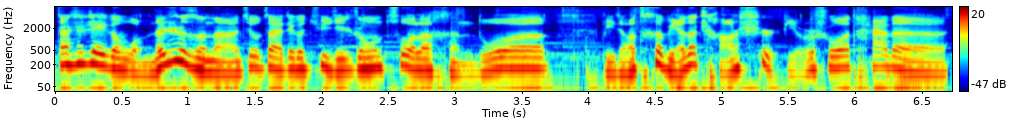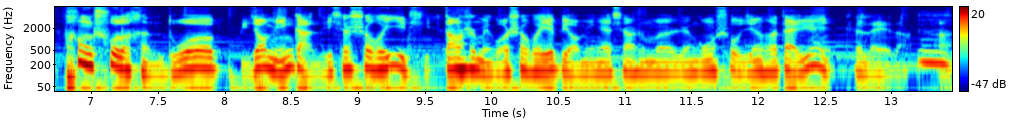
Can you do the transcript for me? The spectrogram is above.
但是这个我们的日子呢，就在这个剧集中做了很多比较特别的尝试，比如说它的碰触了很多比较敏感的一些社会议题，当时美国社会也比较敏感，像什么人工受精和代孕这类的。啊，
